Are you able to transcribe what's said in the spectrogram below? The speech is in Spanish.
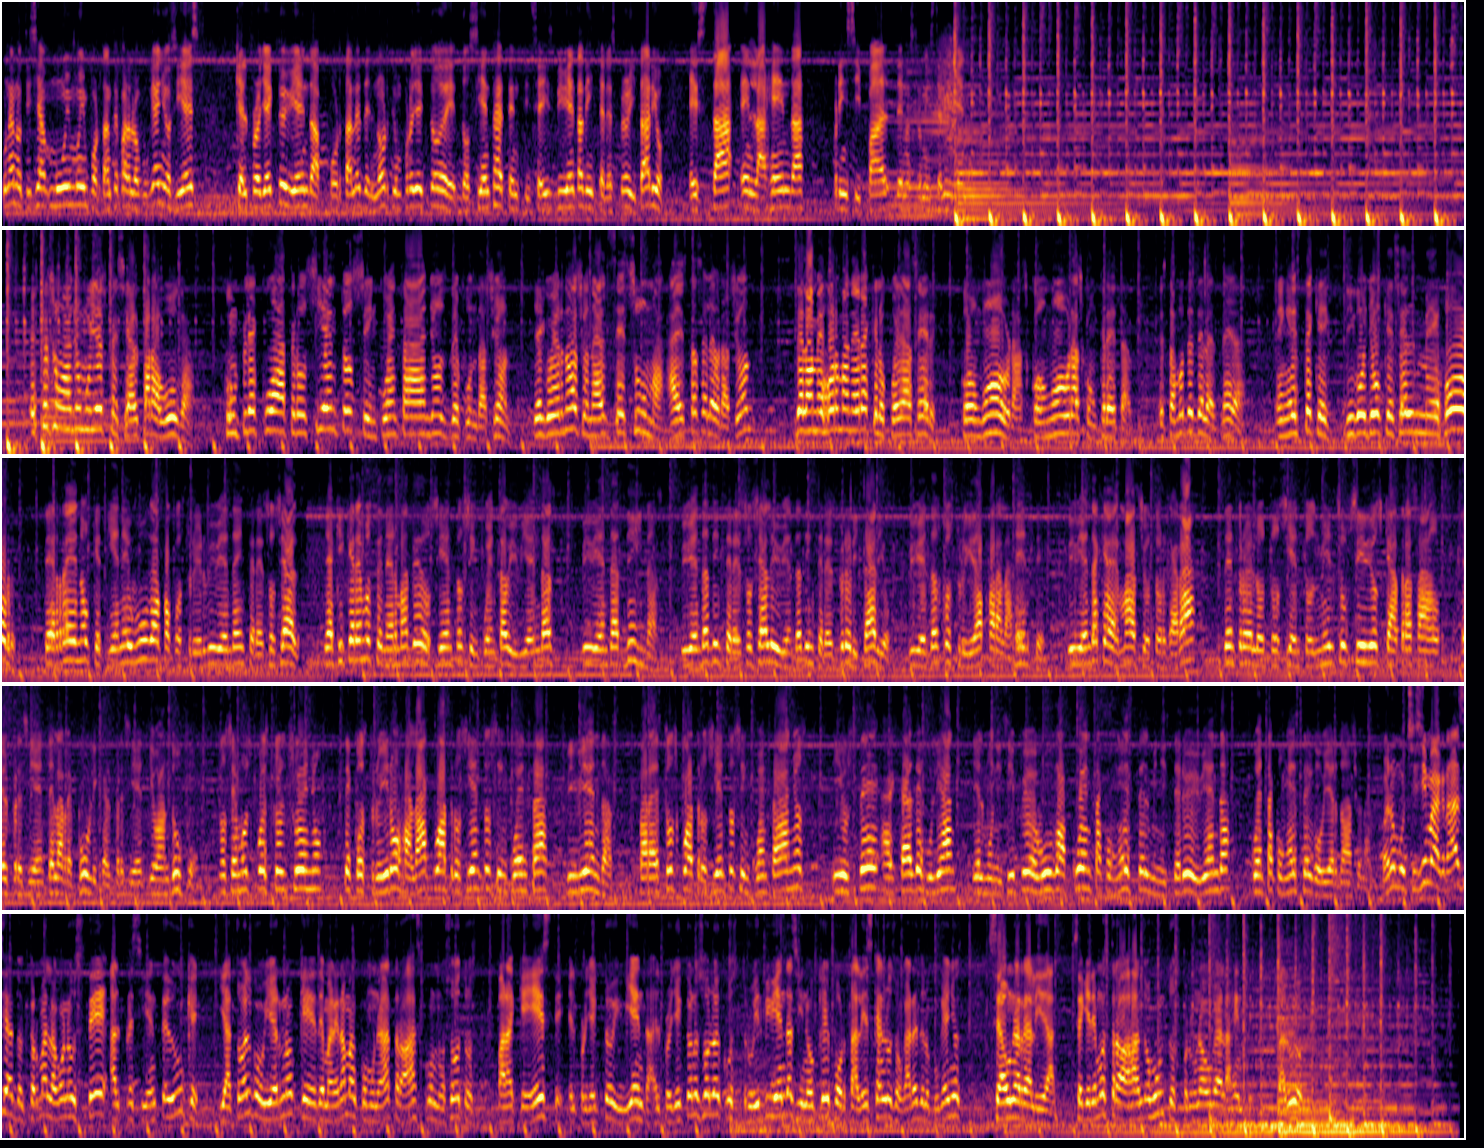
Una noticia muy muy importante para los bugueños y es que el proyecto de vivienda Portales del Norte, un proyecto de 276 viviendas de interés prioritario, está en la agenda principal de nuestro Ministerio de Vivienda. Este es un año muy especial para Buga. Cumple 450 años de fundación y el gobierno nacional se suma a esta celebración de la mejor manera que lo puede hacer, con obras, con obras concretas. Estamos desde la ESNEDA, en este que digo yo que es el mejor terreno que tiene Buga para construir vivienda de interés social. Y aquí queremos tener más de 250 viviendas, viviendas dignas, viviendas de interés social y viviendas de interés prioritario, viviendas construidas para la gente, vivienda que además se otorgará dentro de los 200 mil subsidios que ha trazado el presidente de la República, el presidente Iván Duque. Nos hemos puesto el sueño de construir ojalá 450 viviendas para estos 450 años y usted, alcalde Julián, y el municipio de Buga cuenta con este, el Ministerio de Vivienda, cuenta con este, el Gobierno Nacional. Bueno, muchísimas gracias, doctor Malagón, a usted, al presidente Duque y a todo el gobierno que de manera mancomunada trabaja con nosotros para que este, el proyecto de vivienda, el proyecto no solo de construir viviendas, sino que fortalezcan los hogares de los bugueños, sea una realidad. Seguiremos trabajando juntos por una buga de la gente. Saludos.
